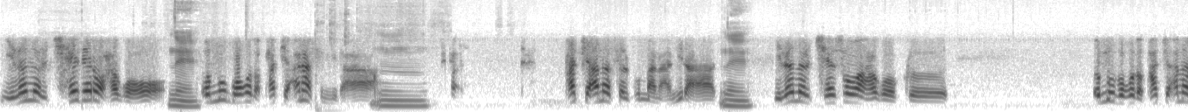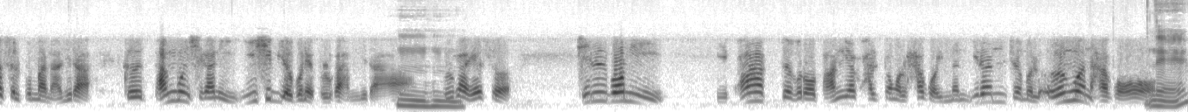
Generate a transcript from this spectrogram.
인원을 최대로 하고 네. 업무 보고도 받지 않았습니다. 음. 받지 않았을 뿐만 아니라 네. 인원을 최소화하고 그 업무 보고도 받지 않았을 뿐만 아니라 그 방문 시간이 20여 분에 불과합니다. 음흠. 불과해서 질본이 과학적으로 방역 활동을 하고 있는 이런 점을 응원하고 네.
